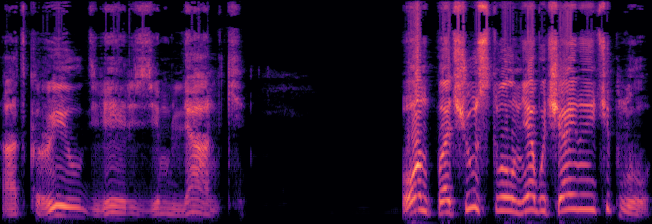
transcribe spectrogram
открыл дверь землянки. Он почувствовал необычайное тепло.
